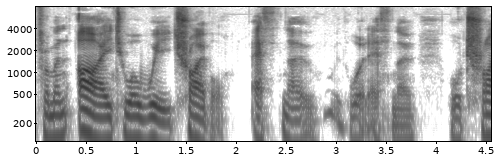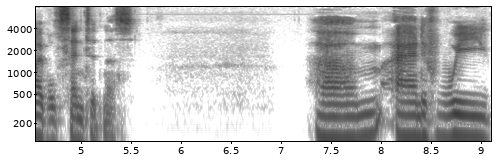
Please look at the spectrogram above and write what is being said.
from an I to a we, tribal, ethno, the word ethno, or tribal centeredness. Um, and if we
